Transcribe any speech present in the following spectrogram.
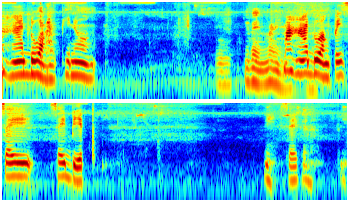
าหาดวงพี่น้องที่ไหนไม่มาหาดวงไปใส่ใส่เบ็ดนี่ใส่กันนะนี่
